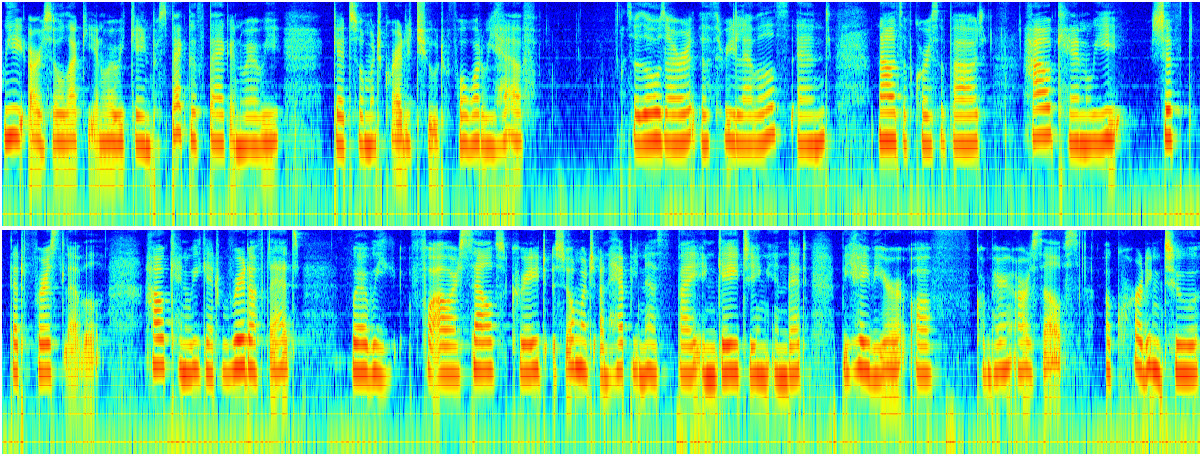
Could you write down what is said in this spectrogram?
we are so lucky and where we gain perspective back and where we get so much gratitude for what we have. So those are the three levels and now it's of course about how can we shift that first level? How can we get rid of that where we, for ourselves, create so much unhappiness by engaging in that behavior of comparing ourselves according to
